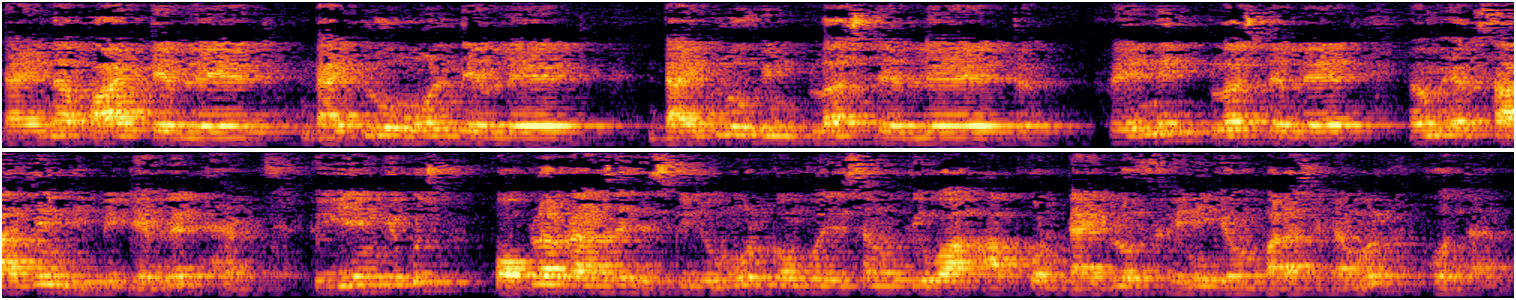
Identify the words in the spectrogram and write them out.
Dynapar tablet Diclomol tablet Diclowin plus tablet Fenac plus tablet एवं एक्सार्जिन डीपी टेबलेट है। तो ये इनके कुछ पॉपुलर ब्रांड्स है, जिसकी जो मूल कॉम्पोजिशन होती है, वह आपको डाइक्लोफेनिक एवं पैरासीटामोल होता है।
